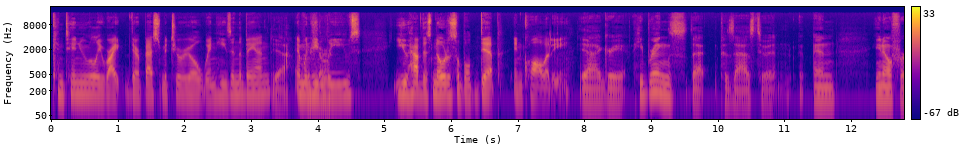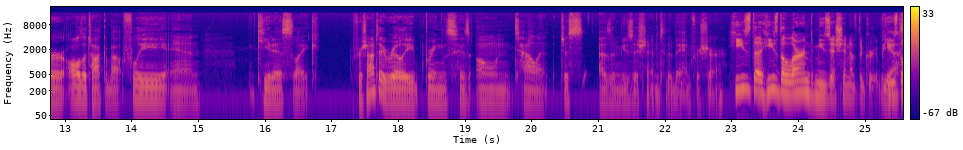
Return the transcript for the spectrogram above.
continually write their best material when he's in the band. Yeah, and when he sure. leaves, you have this noticeable dip in quality. Yeah, I agree. He brings that pizzazz to it. And, you know, for all the talk about Flea and Kiedis, like, Frusciante really brings his own talent just as a musician to the band for sure. he's the he's the learned musician of the group. He's Yes. the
